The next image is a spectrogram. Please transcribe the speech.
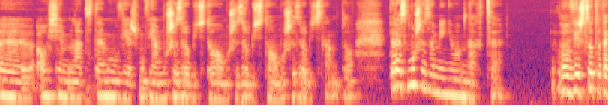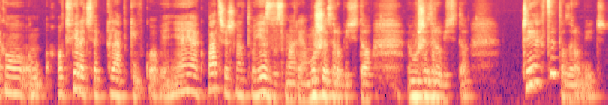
e, 8 lat temu, wiesz, mówiłam, muszę zrobić to, muszę zrobić to, muszę zrobić tamto. Teraz muszę zamieniłam na chcę. To wiesz co, to taką otwierać te klapki w głowie, nie? Jak patrzysz na to, Jezus Maria, muszę zrobić to, muszę zrobić to. Czy ja chcę to zrobić?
